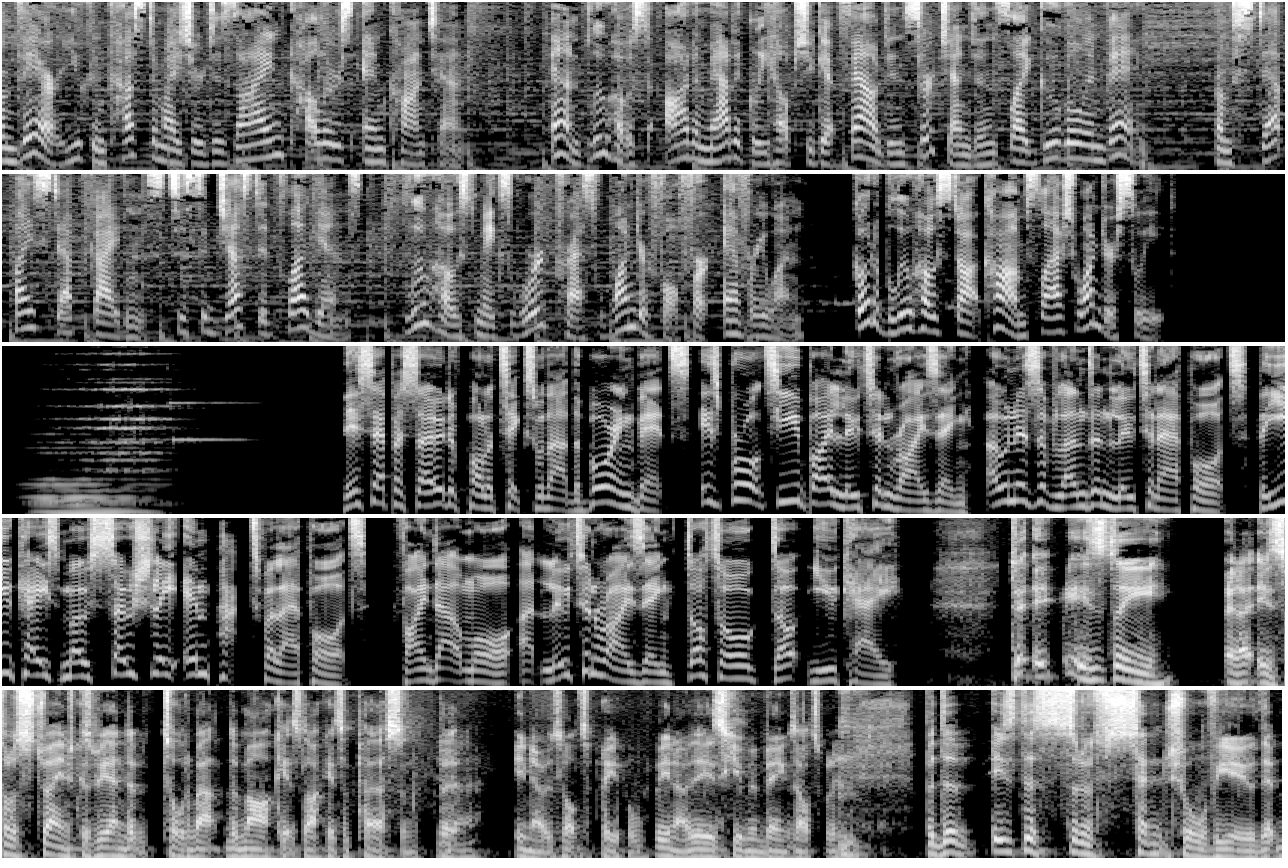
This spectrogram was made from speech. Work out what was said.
From there, you can customize your design, colors, and content. And Bluehost automatically helps you get found in search engines like Google and Bing. From step-by-step guidance to suggested plugins, Bluehost makes WordPress wonderful for everyone. Go to bluehost.com/wondersuite. This episode of Politics Without the Boring Bits is brought to you by Luton Rising, owners of London Luton Airport, the UK's most socially impactful airport. Find out more at lutonrising.org.uk. D- Is the it's sort of strange because we end up talking about the markets like it's a person, but Yeah. you know, it's lots of people. You know, it is human beings ultimately. but the, is the sort of central view that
